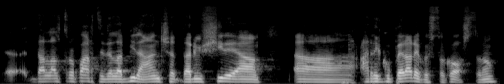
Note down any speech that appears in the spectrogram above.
eh, dall'altra parte della bilancia, da riuscire a, a, a recuperare questo costo, no?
